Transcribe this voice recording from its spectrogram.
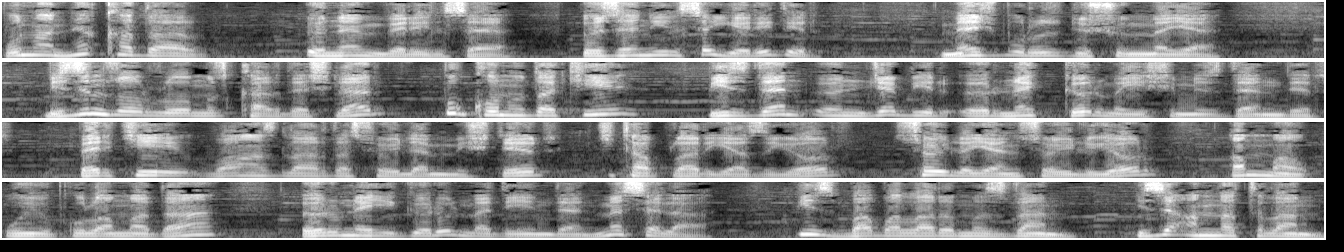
Buna ne kadar önem verilse, özenilse yeridir. Mecburuz düşünmeye. Bizim zorluğumuz kardeşler bu konudaki bizden önce bir örnek görmeyişimizdendir. Belki vaazlarda söylenmiştir, kitaplar yazıyor, söyleyen söylüyor ama uygulamada örneği görülmediğinden mesela biz babalarımızdan bize anlatılan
